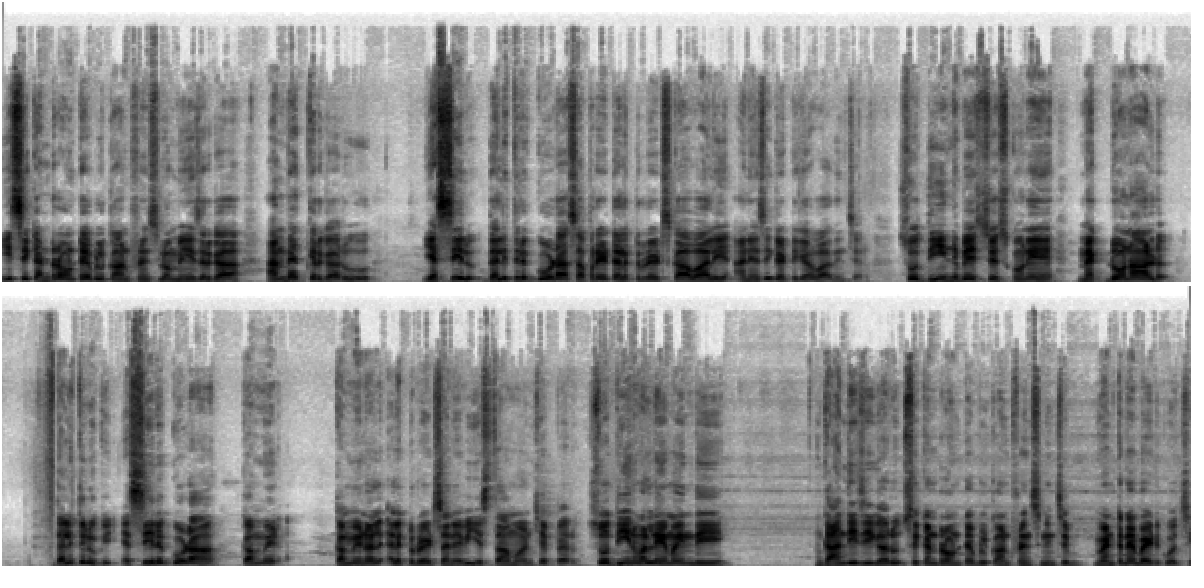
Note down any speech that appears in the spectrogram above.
ఈ సెకండ్ రౌండ్ టేబుల్ కాన్ఫరెన్స్లో మేజర్గా అంబేద్కర్ గారు ఎస్సీలు దళితులకు కూడా సపరేట్ ఎలక్టరేట్స్ కావాలి అనేసి గట్టిగా వాదించారు. సో దీన్ని బేస్ చేసుకునే మెక్డొనాల్డ్ దళితులకి ఎస్సీలకు కూడా కమ్యూ కమ్యూనల్ ఎలక్టరేట్స్ అనేవి ఇస్తాము అని చెప్పారు. సో దీనివల్ల ఏమైంది? గాంధీజీ గారు సెకండ్ రౌండ్ టేబుల్ కాన్ఫరెన్స్ నుంచి వెంటనే బయటకు వచ్చి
